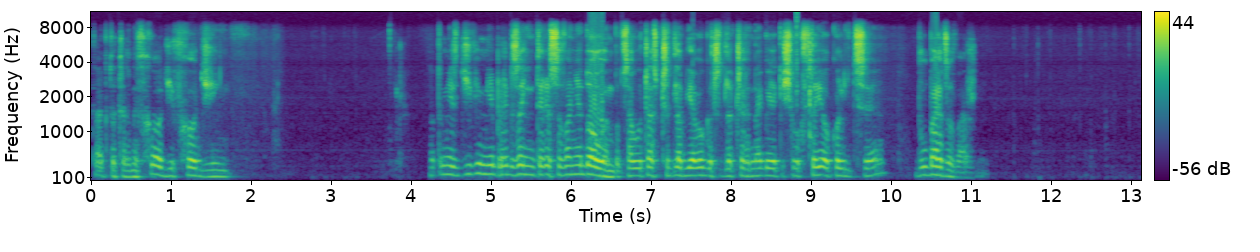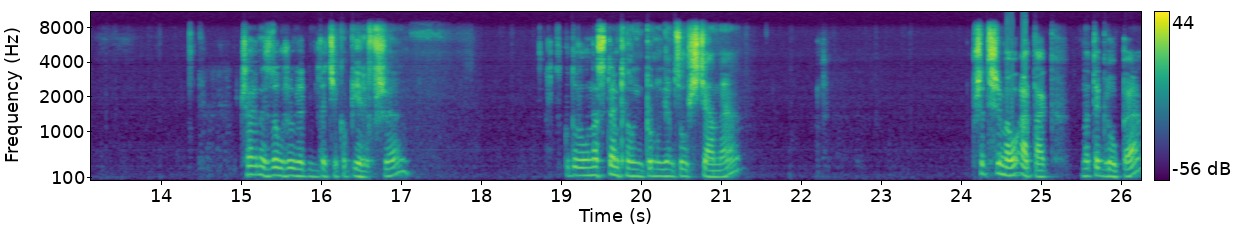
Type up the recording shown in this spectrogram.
Tak, to czarny wchodzi, wchodzi. Natomiast dziwi mnie brak zainteresowania dołem, bo cały czas czy dla białego, czy dla czarnego jakiś ruch w tej okolicy był bardzo ważny. Czarny zdążył, jak widać, jako pierwszy. Zbudował następną imponującą ścianę. Przetrzymał atak na tę grupę.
